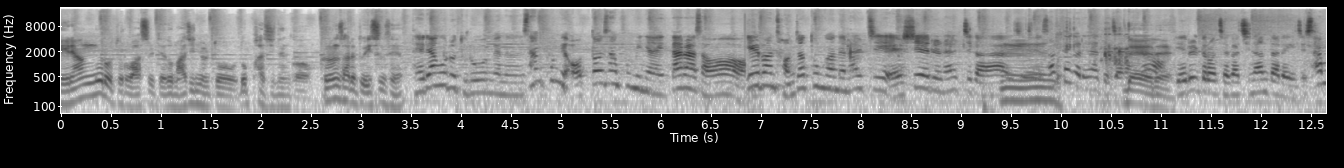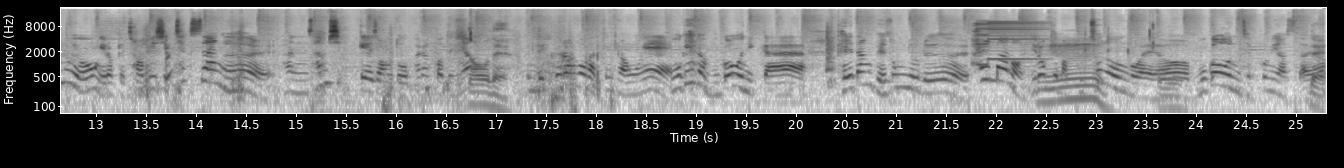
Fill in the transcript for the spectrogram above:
대량으로 들어왔을 때도 마진율도 높아지는 거 그런 사례도 있으세요? 대량으로 들어오면은 상품이 어떤 상품이냐에 따라서 일반 전자통관을 할지 LCL을 할지가 음. 이제 선택을 해야 되잖아요. 네 네. 예를 들어 제가 지난달에 이제 사무용 이렇게 접이식 책상을 한 30개 정도 팔았거든요. 어, 네. 근데 그런 거 같은 경우에 무게가 무거우니까 배당 배송료를 8만 원 이렇게 막 음. 붙여놓은 거예요. 무거운 제품이었어요. 네.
